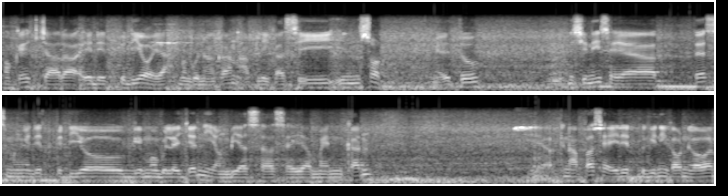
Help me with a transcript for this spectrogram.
Oke, cara edit video ya menggunakan aplikasi InShot yaitu di sini saya tes mengedit video game Mobile Legend yang biasa saya mainkan. Ya, kenapa saya edit begini kawan-kawan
